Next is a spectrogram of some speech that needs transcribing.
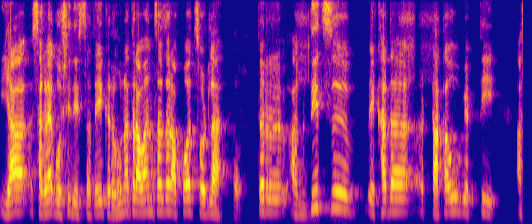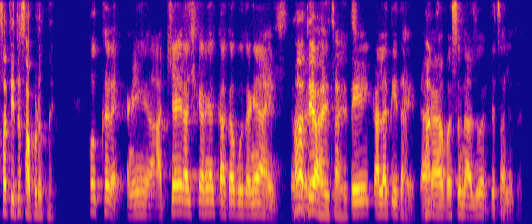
या सगळ्या गोष्टी दिसतात. एक रघुनाथरावांचा जर अपवाद सोडला हो. तर अगदीच एखादा टाकाऊ व्यक्ती असा तिथं सापडत नाही. हो खरं आहे आणि आजच्याही राजकारणात काका पुतणे आहेच. हा ते आहेच आहेच. ते कालातीत आहे. त्या हा. काळापासून आजवर ते चालत आले.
